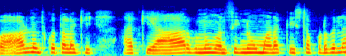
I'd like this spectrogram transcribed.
ಭಾಳ ನೊಂದ್ಕೊತಾಳ ಆಕಿ. ಯಾರಿಗೂ ಮನ್ಸಿಗೆ ನೋವು ಮಾಡೋಕ್ಕೆ ಇಷ್ಟಪಡೋದಿಲ್ಲ.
